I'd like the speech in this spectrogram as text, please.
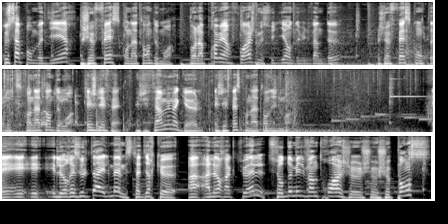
Tout ça pour me dire, je fais ce qu'on attend de moi. Pour la première fois, je me suis dit en 2022, je fais ce qu'on attend de moi. Et je l'ai fait. J'ai fermé ma gueule et j'ai fait ce qu'on a attendu de moi. Et, le résultat est le même. C'est-à-dire que à, à l'heure actuelle, sur 2023, je, je- je pense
